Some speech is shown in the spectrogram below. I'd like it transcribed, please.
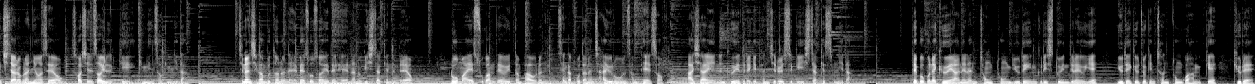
청취자 여러분 안녕하세요. 서신서 읽기 김민석입니다. 지난 시간부터는 에베소서에 대해 나누기 시작했는데요. 로마에 수감되어 있던 바울은 생각보다는 자유로운 상태에서 아시아에 있는 교회들에게 편지를 쓰기 시작했습니다. 대부분의 교회 안에는 정통 유대인 그리스도인들에 의해 유대교적인 전통과 함께 규례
